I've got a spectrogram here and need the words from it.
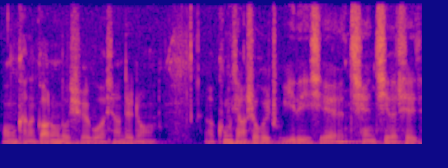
我们可能高中都学过，像这种呃共享社会主义的一些前期的这些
